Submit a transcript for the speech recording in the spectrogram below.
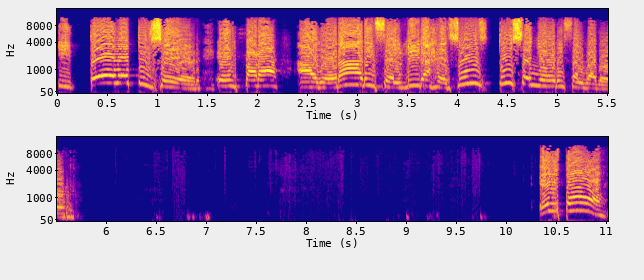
y todo tu ser es para adorar y servir a Jesús, tu Señor y Salvador. Esta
